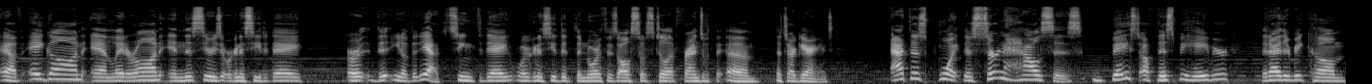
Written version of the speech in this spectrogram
of Aegon, and later on in this series that we're going to see today, or the, you know, the, yeah, seeing today, we're going to see that the North is also still at friends with the, um, the Targaryens. At this point, there's certain houses based off this behavior that either become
